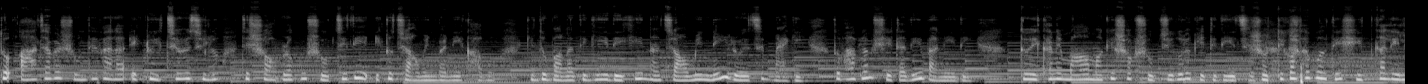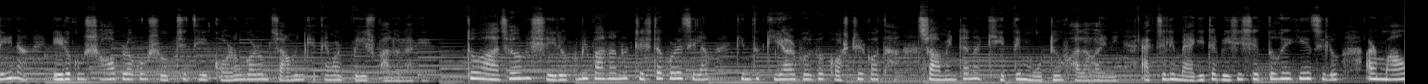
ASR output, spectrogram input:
তো আজ আবার সন্ধ্যেবেলা একটু ইচ্ছে হয়েছিল যে সব রকম সবজি দিয়ে একটু চাউমিন বানিয়ে খাব কিন্তু বানাতে গিয়ে দেখি না চাউমিন নেই রয়েছে ম্যাগি তো ভাবলাম সেটা দিয়ে বানিয়ে দিই তো এখানে মা আমাকে সব সবজিগুলো কেটে দিয়েছে সত্যি কথা বলতে শীতকাল এলেই না এরকম সব রকম সবজি দিয়ে গরম গরম চাউমিন খেতে আমার বেশ ভালো লাগে তো আজও আমি সেই রকমই বানানোর চেষ্টা করেছিলাম, কিন্তু কি আর বলব কষ্টের কথা। চাউমিনটা না খেতে মোটেও ভালো হয়নি। অ্যাকচুয়ালি ম্যাগিটা বেশি সেদ্ধ হয়ে গিয়েছিল আর মাও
